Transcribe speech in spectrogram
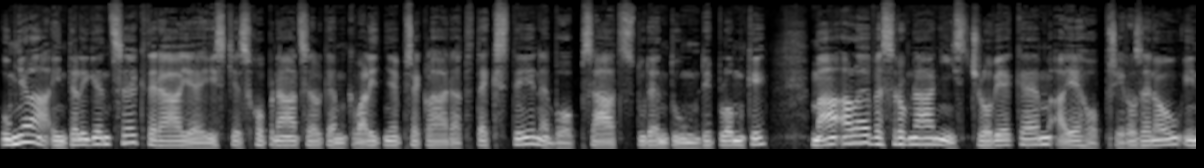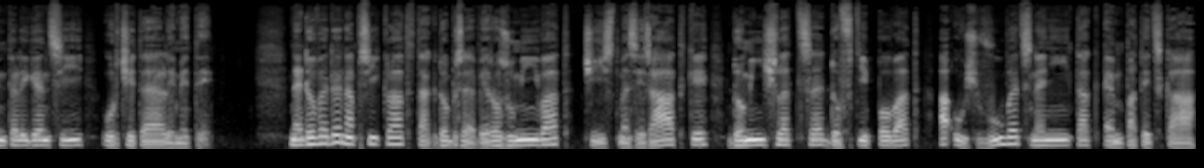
Umělá inteligence, která je jistě schopná celkem kvalitně překládat texty nebo psát studentům diplomky, má ale ve srovnání s člověkem a jeho přirozenou inteligencí určité limity. Nedovede například tak dobře vyrozumívat, číst mezi řádky, domýšlet se, dovtipovat a už vůbec není tak empatická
